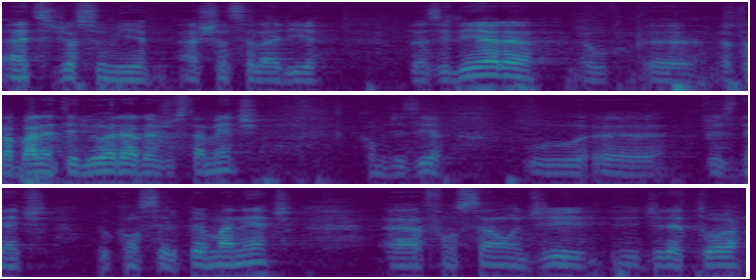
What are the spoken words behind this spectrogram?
antes de assumir a chancelaria brasileira, eu, meu trabalho anterior era justamente, como dizia o presidente do Conselho Permanente, a função de diretor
